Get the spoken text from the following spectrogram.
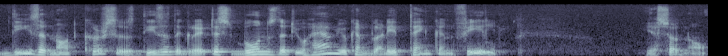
These are not curses, these are the greatest boons that you have, you can bloody think and feel. Yes or no?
